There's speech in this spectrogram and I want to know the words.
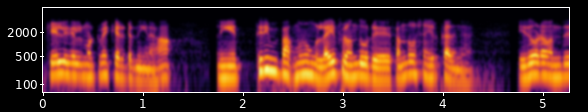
கேள்விகள் மட்டுமே கேட்டுட்டு இருந்தீங்கன்னா நீங்க திரும்பி பார்க்கும்போது உங்க லைஃப்ல வந்து ஒரு சந்தோஷம் இருக்காதுங்க. இதோட வந்து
